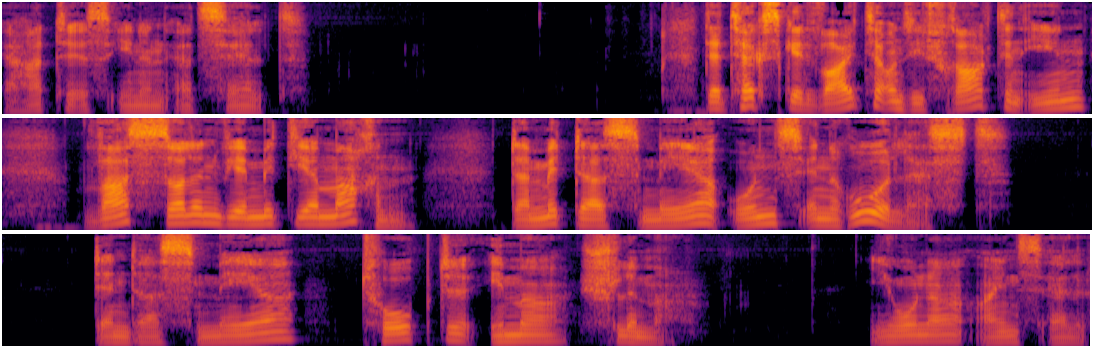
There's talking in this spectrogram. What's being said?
er hatte es ihnen erzählt. Der Text geht weiter und sie fragten ihn, was sollen wir mit dir machen, damit das Meer uns in Ruhe lässt? Denn das Meer tobte immer schlimmer. Jona 1,11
